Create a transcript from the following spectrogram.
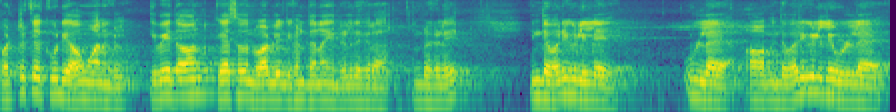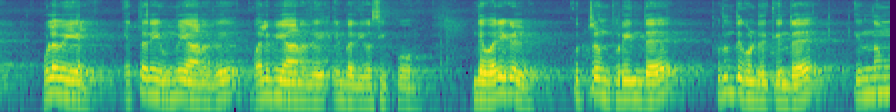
பற்றுக்கக்கூடிய அவமானங்கள் இவைதான் கேசவன் வாழ்வில் நிகழ்ந்தன என்று எழுதுகிறார். நண்பர்களே இந்த வரிகளிலே உள்ள ஆம் இந்த வரிகளிலே உள்ள உளவியல் எத்தனை உண்மையானது வலிமையானது என்பதை யோசிப்போம். இந்த வரிகள் குற்றம் புரிந்த புரிந்து கொண்டிருக்கின்ற இன்னும்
